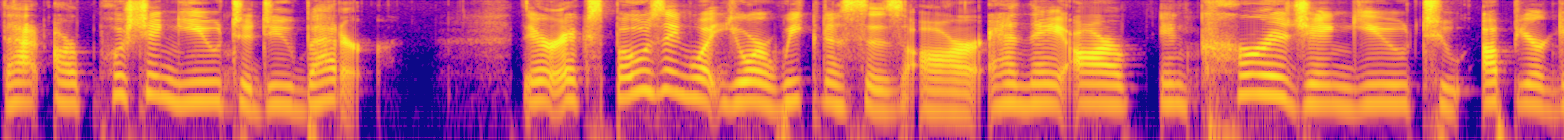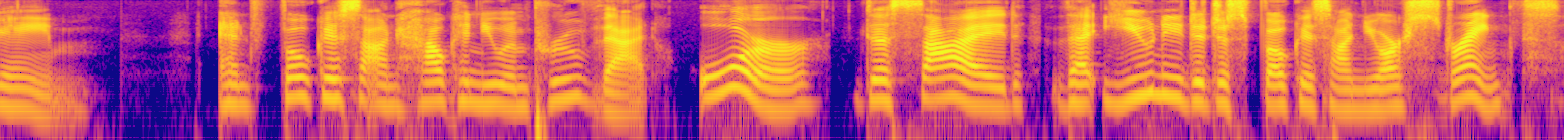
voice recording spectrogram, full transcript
that are pushing you to do better. They're exposing what your weaknesses are and they are encouraging you to up your game and focus on how can you improve that or decide that you need to just focus on your strengths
